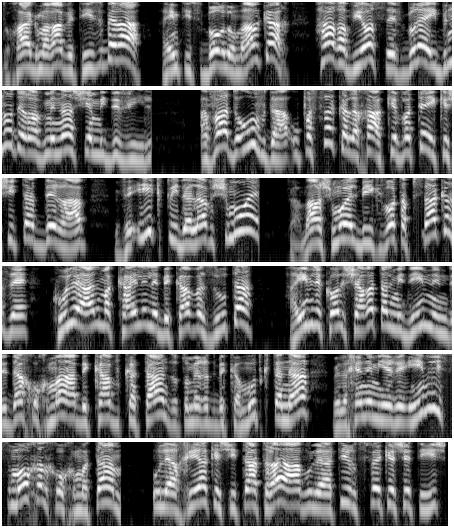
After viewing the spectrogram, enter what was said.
דוחה הגמרא ותסברה, האם תסבור לומר כך? הרב יוסף ברי בנו דרב מנשיה מדוויל, עבד עובדא ופסק הלכה כבתי כשיטת דרב, והקפיד עליו שמואל. ואמר שמואל בעקבות הפסק הזה, כולי עלמא קיילה בקו הזוטא? האם לכל שאר התלמידים נמדדה חוכמה בקו קטן, זאת אומרת בכמות קטנה, ולכן הם יראים לסמוך על חוכמתם ולהכריע כשיטת רב ולהתיר ספק אשת איש?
